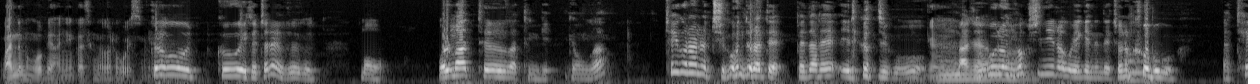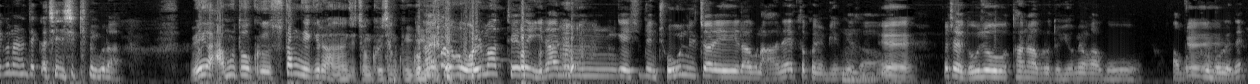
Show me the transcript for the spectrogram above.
맞는 방법이 아닌가 생각을 하고 있습니다. 그리고 그거 있었잖아요. 저기 뭐 월마트 같은 게- 경우가 퇴근하는 직원들한테 배달해 이래가지고 예. 음, 맞아요. 누구는 어. 혁신이라고 얘기했는데 저는 음. 그거 보고 야 퇴근하는 데까지 일 시키는구나. 왜 아무도 그 수당 얘기를 안 하는지 전 그게 참 궁금해요. 아니, 그리고 월마트에서 일하는 게 실제 좋은 일자리라고는 안 했었거든요 미국에서. 예. 그렇죠 노조 탄압으로도 유명하고 아 뭐 예. 그거 모르겠네.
